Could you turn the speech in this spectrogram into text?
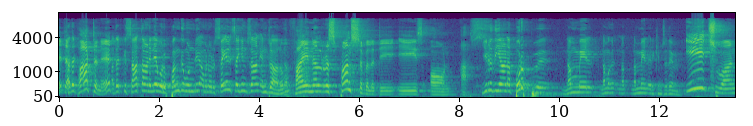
it, a part in it, அதற்கு சாத்தானிலே ஒரு பங்கு உண்டு அவன் ஒரு செயல் செய்கின்றான் என்றாலும் the final responsibility is on us. இறுதியான பொறுப்பு நம்மேல் நமக்கு நம்- நம்மேல் இருக்கின்றது Each one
